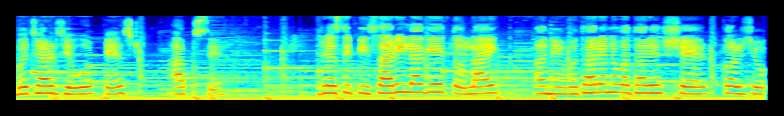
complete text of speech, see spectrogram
બજાર જેવો ટેસ્ટ આપશે. રેસીપી સારી લાગે તો લાઈક અને વધારે ને વધારે શેર કરજો.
